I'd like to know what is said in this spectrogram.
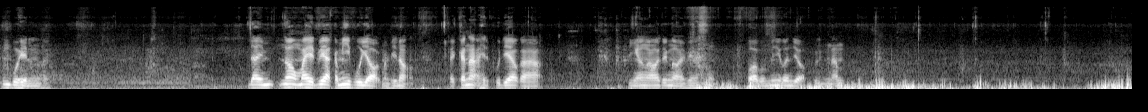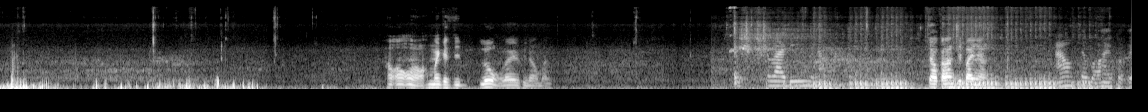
มันบ่เห็นเลยได้น้องมาเห็ดเวียกก็มีผู้หยอกนะพี่น้องแต่ก็น่าเห็ดผู้เดียวก็ยิงเงาๆจังหน่อยพี่น้องพอผมมีคนหยอกน้ำเขาเอาออกมันก็สิโล่งเลยพี่น้องมัน สวัสดีเนาะเจ้ากำลังสิไปหยังเอาจะบอกให้ผมไป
